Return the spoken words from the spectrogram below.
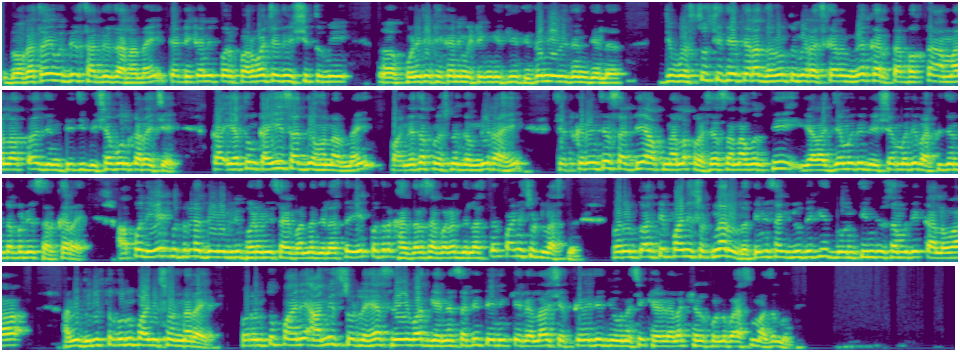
दोघाचाही उद्देश साध्य झाला नाही. त्या ठिकाणी पर परवाच्या दिवशी तुम्ही पुण्याच्या ठिकाणी मिटिंग घेतली तिथं निवेदन दिलं. जी वस्तुस्थिती आहे त्याला धरून तुम्ही राजकारण न करता फक्त आम्हाला आता जनतेची दिशाभूल करायची आहे. का यातून काहीही साध्य होणार नाही. पाण्याचा प्रश्न गंभीर आहे. शेतकऱ्यांच्यासाठी आपणाला प्रशासनावरती या राज्यामध्ये देशामध्ये भारतीय जनता पार्टी सरकार आहे. आपण एक पत्र देवेंद्र फडणवीस साहेबांना दिलं असतं एक पत्र खासदार साहेबांना दिलं असतं पाणी सुटलं असतं. परंतु आणि ते पाणी सुटणार होतं. त्यांनी सांगितलं होतं की दोन तीन दिवसामध्ये कालवा आम्ही दुरुस्त करून पाणी सोडणार आहे. परंतु पाणी आम्हीच सोडलं. ह्या श्रेयवाद घेण्यासाठी त्यांनी केलेला शेतकऱ्याच्या जीवनाशी खेळलेला खेळ खंडोबा असं माझं मत आहे.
